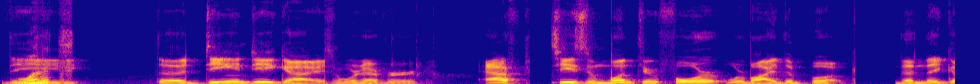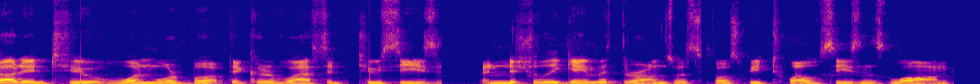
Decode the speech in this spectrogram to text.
the What? the D and D guys or whatever. After season one through four were by the book. Then they got into one more book that could have lasted two seasons. Initially, Game of Thrones was supposed to be twelve seasons long,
